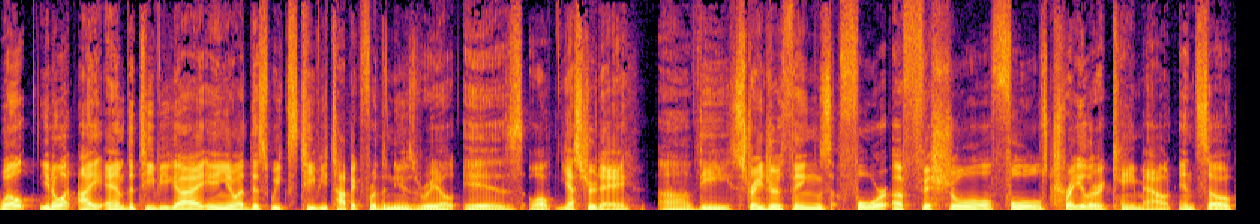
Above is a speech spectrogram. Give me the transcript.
well, you know what? I am the TV guy, and you know what? This week's TV topic for the newsreel is well, yesterday, uh, the Stranger Things 4 official full trailer came out, and so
